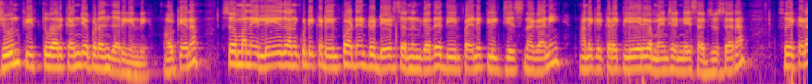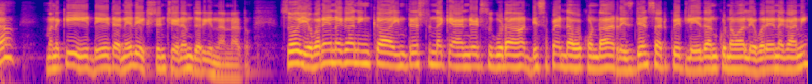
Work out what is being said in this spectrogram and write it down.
జూన్ ఫిఫ్త్ వరకు అని చెప్పడం జరిగింది. ఓకేనా సో మన లేదు అనుకుంటే ఇక్కడ ఇంపార్టెంట్ డేట్స్ అనేది కదా దీనిపైన క్లిక్ చేసినా కానీ మనకి ఇక్కడ క్లియర్గా మెన్షన్ చేశారు చూసారా? సో ఇక్కడ మనకి డేట్ అనేది ఎక్స్టెండ్ చేయడం జరిగింది అన్నట్టు సో ఎవరైనా కానీ ఇంకా ఇంట్రెస్ట్ ఉన్న క్యాండిడేట్స్ కూడా డిసపెండ్ అవ్వకుండా రెసిడెంట్ సర్టిఫికేట్ లేదనుకున్న వాళ్ళు ఎవరైనా కానీ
